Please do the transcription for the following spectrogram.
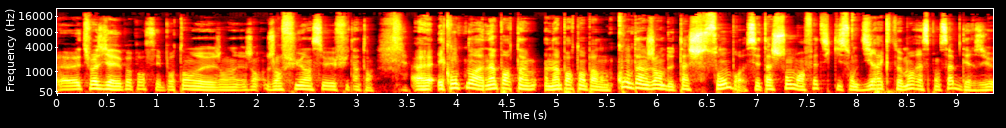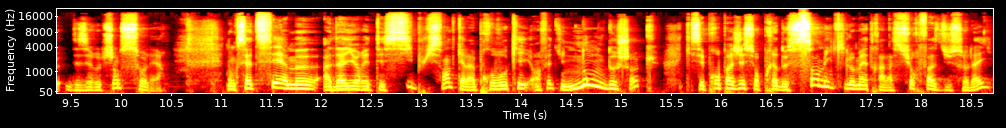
euh, tu vois, j'y avais pas pensé. Pourtant, euh, j'en- fus un, fut un temps. Euh, et contenant un important, un important, pardon, contingent de taches sombres. Ces taches sombres, en fait, qui sont directement responsables des, des éruptions solaires. Donc, cette CME a d'ailleurs été si puissante qu'elle a provoqué, en fait, une onde de choc qui s'est propagée sur près de 100 000 km à la surface du Soleil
